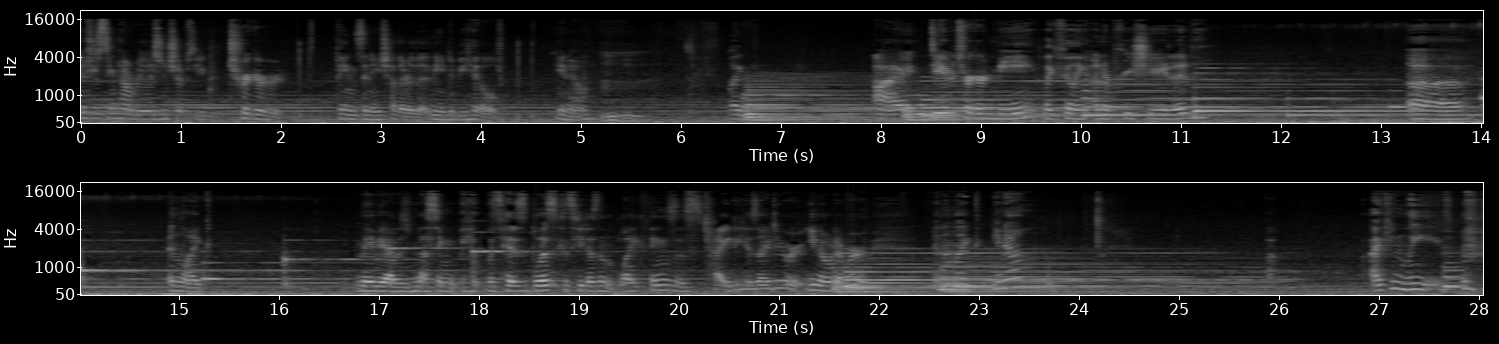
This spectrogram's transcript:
interesting how relationships you trigger things in each other that need to be healed, you know? Like, I, David triggered me, like feeling unappreciated. Uh, and like, maybe I was messing with his bliss because he doesn't like things as tidy as I do, or, you know, whatever. And I'm like, you know, I can leave.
